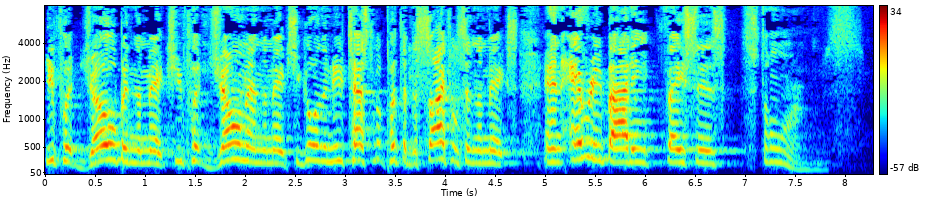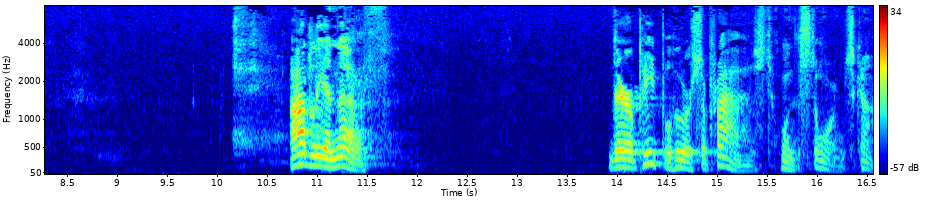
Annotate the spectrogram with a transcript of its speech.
you put Job in the mix, you put Jonah in the mix, you go in the New Testament, put the disciples in the mix, and everybody faces storms. Oddly enough, there are people who are surprised when the storms come.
